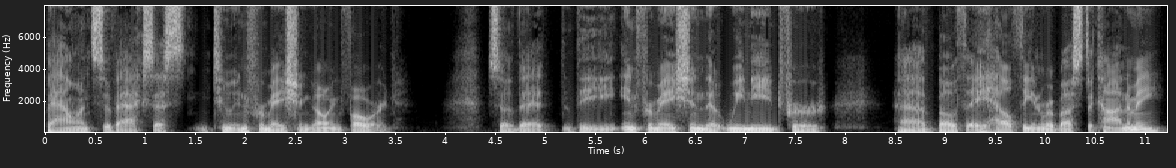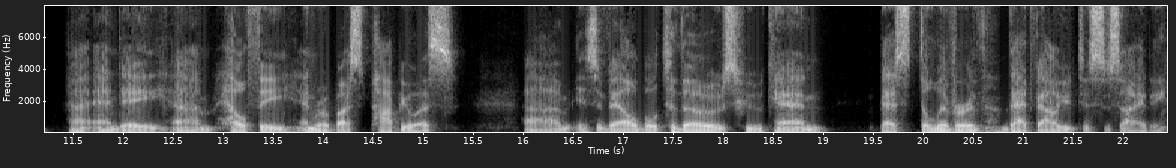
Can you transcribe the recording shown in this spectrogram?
balance of access to information going forward so that the information that we need for uh, both a healthy and robust economy uh, and a um, healthy and robust populace um, is available to those who can best deliver that value to society.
